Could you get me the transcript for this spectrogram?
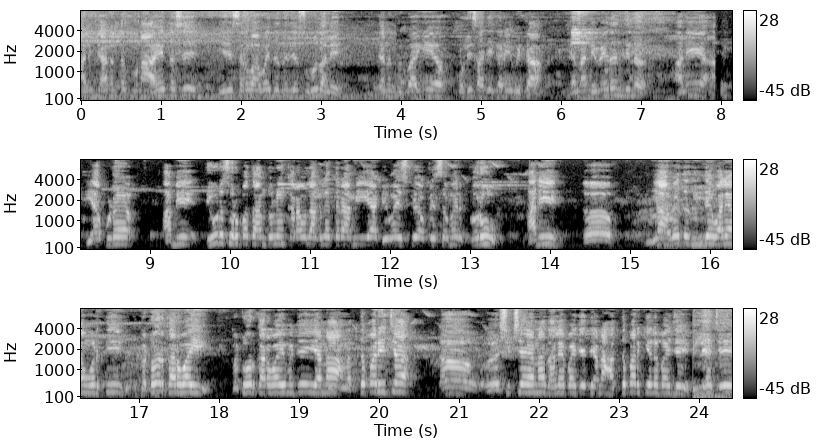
आणि त्यानंतर पुन्हा आहे तसे हे सर्व अवैध धंदे सुरू झाले त्यानंतर विभागीय पोलीस अधिकारी विटा यांना निवेदन दिलं आणि यापुढं आम्ही तीव्र स्वरूपाचं आंदोलन करावं लागलं तर आम्ही या डीवायएसपी ऑफिससमोर करू. आणि या अवैध धंदेवाल्यांवरती कठोर कारवाई कठोर कारवाई म्हणजे यांना हद्दपारीच्या शिक्षा यांना झाल्या पाहिजेत यांना हद्दपार केलं पाहिजे. जिल्ह्याचे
